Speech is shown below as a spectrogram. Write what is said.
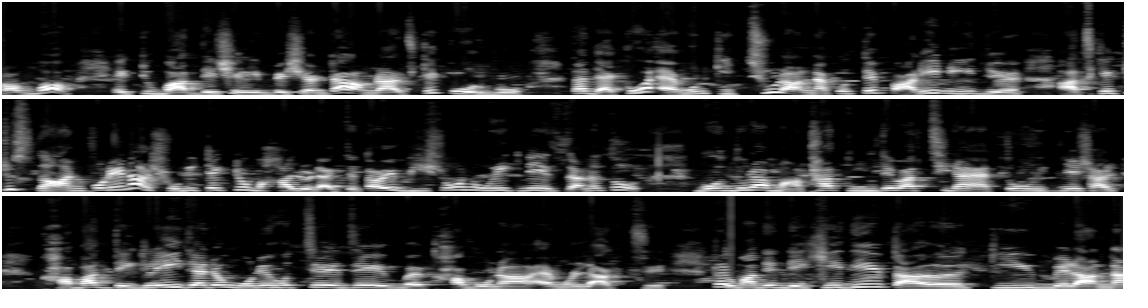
সম্ভব, একটু বার্থডে সেলিব্রেশনটা আমরা আজকে করব। তা দেখো, এমন কিচ্ছু রান্না করতে পারিনি যে, আজকে একটু স্নান করে না শরীরটা একটু ভালো লাগছে, তবে ভীষণ উইকনেস জানো তো বন্ধুরা, মাথা তুলতে পারছি না, এত উইকনেস আর খাবার দেখলেই যেন মনে হচ্ছে যে খাব না, এমন লাগছে। তোমাদের দেখিয়ে দিই, তা, কি রান্না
